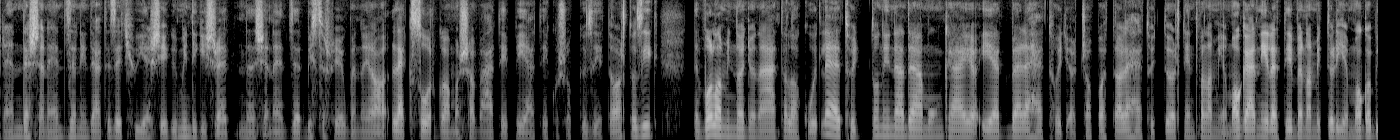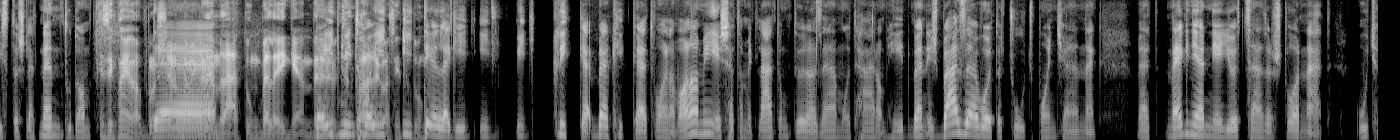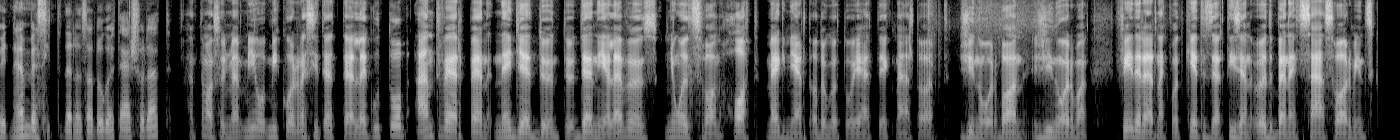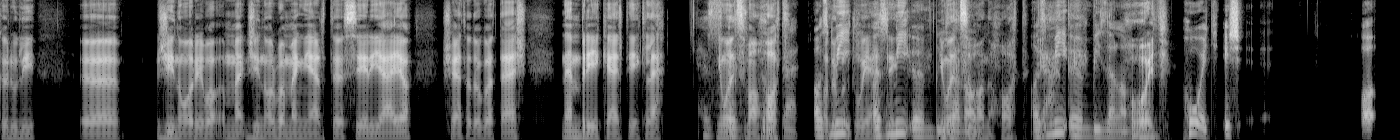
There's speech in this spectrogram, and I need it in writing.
rendesen edzeni, de hát ez egy hülyeségű, mindig is rendesen edzett, biztos vagyok benne, hogy a legszorgalmasabb ATP játékosok közé tartozik, de valami nagyon átalakult. Lehet, hogy Tony Nadal munkája ért be, lehet, hogy a csapata, lehet, hogy történt valami a magánéletében, amitől ilyen magabiztos lett, nem tudom. Ezek nagyon apróságok, de... nem látunk bele, igen, de, de így, mintha így, így tényleg így, így, így klikkel, beklikkelt volna valami, és hát amit látunk tőle az elmúlt három hétben, és Bázel volt a csúcspontja ennek, mert megnyerni egy 500-as tornát úgy, hogy nem veszíted el az adogatásodat. Hát nem az, hogy mi, mikor veszítette el legutóbb, Antwerpen negyed döntő Daniel Evans 86 megnyert adogatójátéknál tart zsinórban, zsinórban. Federernek volt 2015-ben egy 130 körüli ö, zsinórban, zsinórban megnyert szériája, saját adogatás, nem brékelték le ez, 86 ez az mi, az mi önbizalom? 86 Az játék. mi önbizalom? Hogy? Hogy? És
